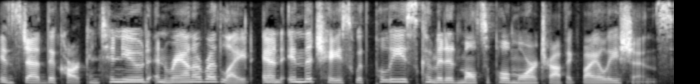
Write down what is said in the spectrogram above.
Instead, the car continued and ran a red light, and in the chase with police, committed multiple more traffic violations.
